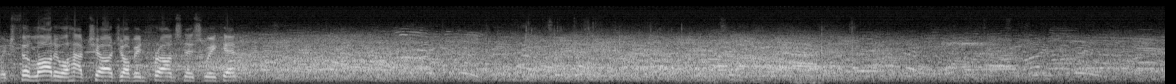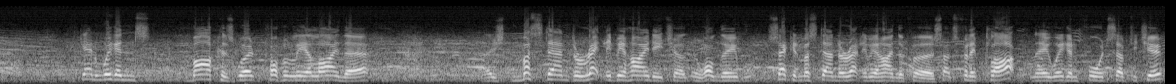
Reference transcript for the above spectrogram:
which Phil Larder will have charge of in France next weekend. Again, Wigan's markers weren't properly aligned there. They must stand directly behind each other. The second must stand directly behind the first. That's Philip Clark, the Wigan forward substitute.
